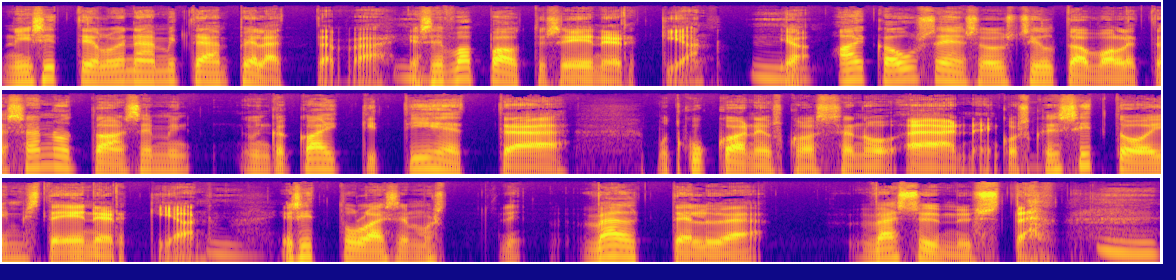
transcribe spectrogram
niin sitten ei ollut enää mitään pelättävää. Mm. Ja se vapautti sen energian. Mm. Ja aika usein se on sillä tavalla, että sanotaan se, min- minkä kaikki tietää, mutta kukaan ei uskalla sanoa ääneen, koska se sitoo ihmisten energian. Mm. Ja sitten tulee semmoista ni- välttelyä, väsymystä. Mm.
